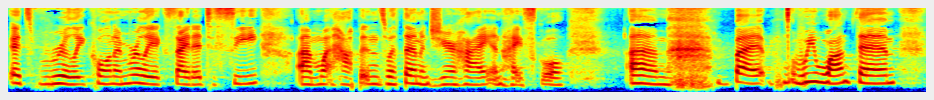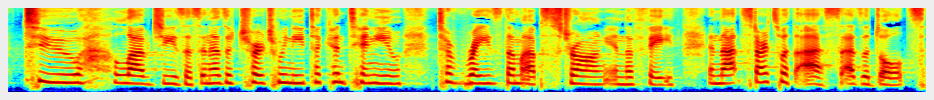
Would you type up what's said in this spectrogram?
it's really cool, and I'm really excited to see um, what happens with them in junior high and high school. Um, but we want them to love Jesus. And as a church, we need to continue to raise them up strong in the faith. And that starts with us as adults,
